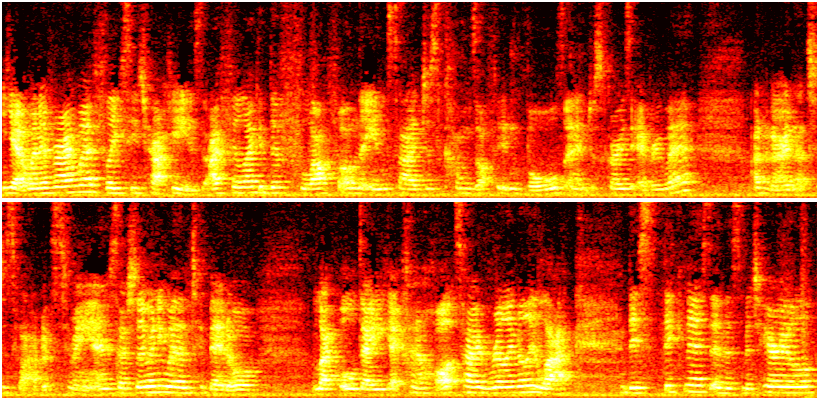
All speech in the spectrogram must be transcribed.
yeah whenever I wear fleecy trackies I feel like the fluff on the inside just comes off in balls and it just goes everywhere. I don't know that's just what happens to me. And especially when you wear them to bed or like all day you get kind of hot. So I really really like this thickness and this material.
